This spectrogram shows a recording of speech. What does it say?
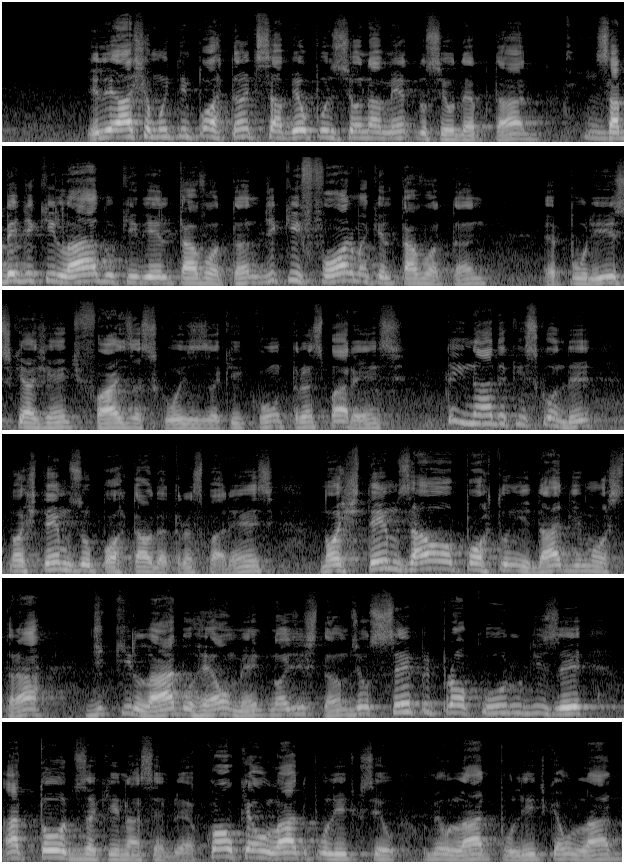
ele acha muito importante saber o posicionamento do seu deputado Saber de que lado que ele está votando, de que forma que ele está votando. É por isso que a gente faz as coisas aqui com transparência. Não tem nada que esconder. Nós temos o portal da transparência, nós temos a oportunidade de mostrar de que lado realmente nós estamos. Eu sempre procuro dizer a todos aqui na Assembleia qual que é o lado político seu. O meu lado político é o lado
